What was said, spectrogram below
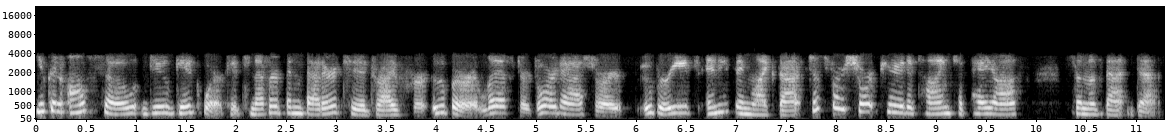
You can also do gig work. It's never been better to drive for Uber or Lyft or DoorDash or Uber Eats, anything like that, just for a short period of time to pay off some of that debt.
